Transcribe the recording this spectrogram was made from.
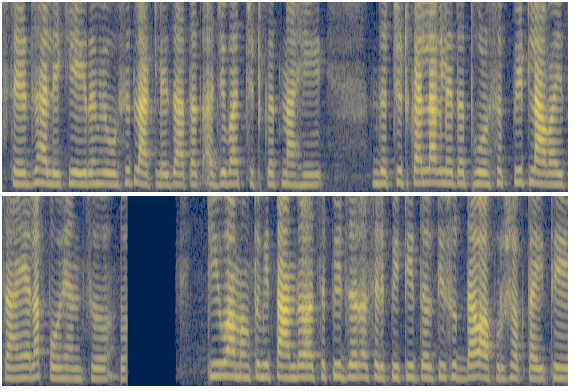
सेट झाले की एकदम व्यवस्थित लाटले जातात. अजिबात चिटकत नाही. जर चिटकायला लागले तर थोडंसं पीठ लावायचं आहे याला पोह्यांचं. किंवा मग तुम्ही तांदळाचं पीठ जर असेल पिठी तर तीसुद्धा वापरू शकता इथे.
